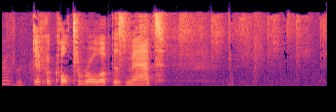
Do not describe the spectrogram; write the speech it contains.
rather difficult to roll up this mat.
